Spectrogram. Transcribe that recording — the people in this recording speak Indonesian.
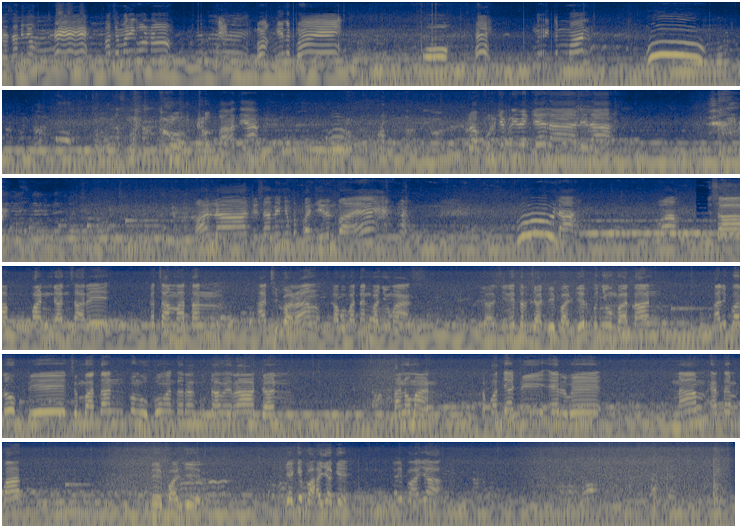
desane nyong. Eh eh eh, aja mari ngono. Eh, Mbak, ngene bae. Oh, eh, ngeri teman. Wuh. Goblok banget ya. Lah burge priwe ki lah, Lila. Alah, desane nyong kebanjiran bae. Wuh lah. Wah, Desa Pandansari, Kecamatan Aji Barang, Kabupaten Banyumas. Ya, sini terjadi banjir penyumbatan kali paruk di jembatan penghubung antara Kudawera dan Kanoman. Tepatnya di RW 6 RT 4. Nih banjir. Oke, bahaya, ke. Ini bahaya.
